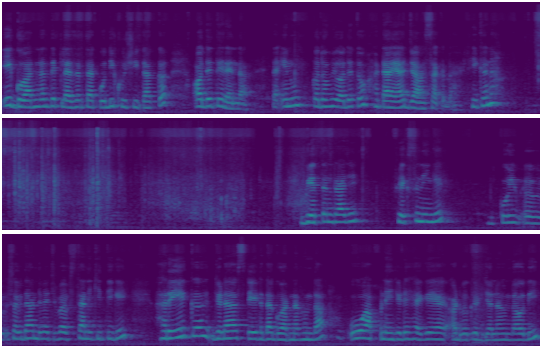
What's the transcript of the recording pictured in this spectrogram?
ਇਹ ਗਵਰਨਰ ਦੇ ਪਲੇਜ਼ਰ ਤੱਕ, ਉਹਦੀ ਖੁਸ਼ੀ ਤੱਕ ਅਹੁਦੇ ਤੇ ਰਹਿੰਦਾ। ਤਾਂ ਇਹਨੂੰ ਕਦੋਂ ਵੀ ਅਹੁਦੇ ਤੋਂ ਹਟਾਇਆ ਜਾ ਸਕਦਾ, ਠੀਕ ਹੈ ਨਾ? ਵੇਤਨ ਰਾਜੇ ਫਿਕਸ ਨਹੀਂਗੇ ਕੋਈ ਸੰਵਿਧਾਨ ਦੇ ਵਿੱਚ ਵਿਵਸਥਾ ਨਹੀਂ ਕੀਤੀ ਗਈ। ਹਰੇਕ ਜਿਹੜਾ ਸਟੇਟ ਦਾ ਗਵਰਨਰ ਹੁੰਦਾ, ਉਹ ਆਪਣੇ ਜਿਹੜੇ ਹੈਗੇ ਐਡਵੋਕੇਟ ਜਨਰਲ ਹੁੰਦਾ, ਉਹਦੀ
